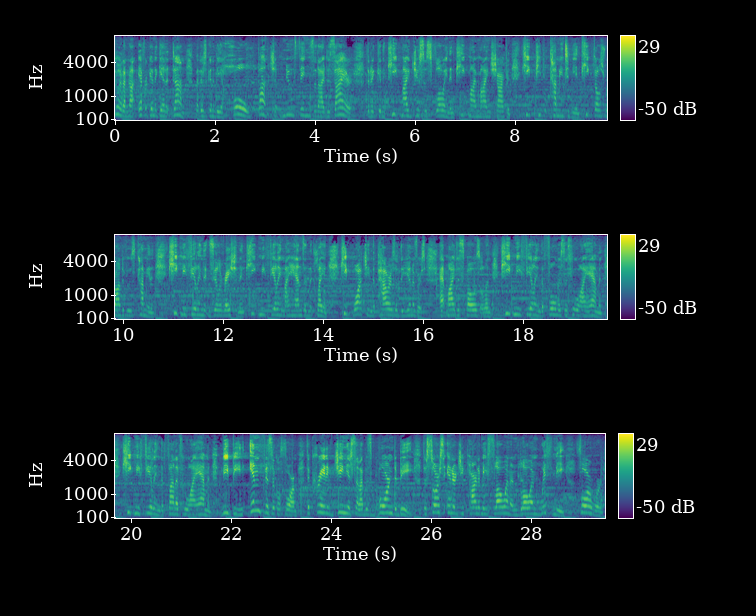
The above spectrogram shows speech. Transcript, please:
Good I'm not ever going to get it done. But there's going to be a whole bunch of new things that I desire that are going to keep my juices flowing and keep my mind sharp and keep people coming to me and keep those rendezvous coming and keep me feeling exhilaration and keep me feeling my hands in the clay and keep watching the powers of the universe at my disposal and keep me feeling the fullness of who I am and keep me feeling the fun of who I am and me being in physical form the creative genius that I was born to be the source energy part of me flowing and blowing with me forward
